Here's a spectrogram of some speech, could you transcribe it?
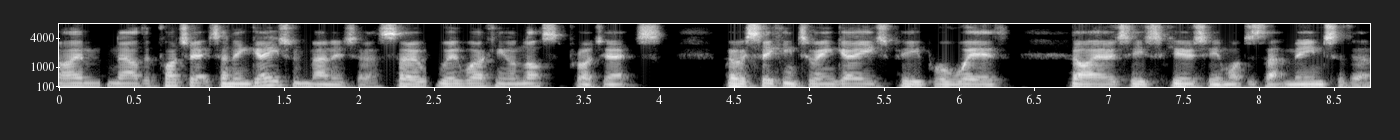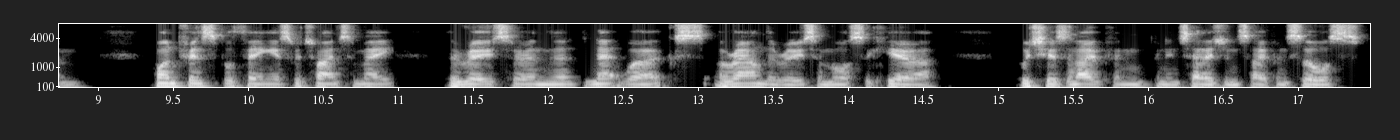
I'm now the project and engagement manager. So we're working on lots of projects where we're seeking to engage people with IoT security and what does that mean to them. One principal thing is we're trying to make the router and the networks around the router more secure, which is an open and intelligence open source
